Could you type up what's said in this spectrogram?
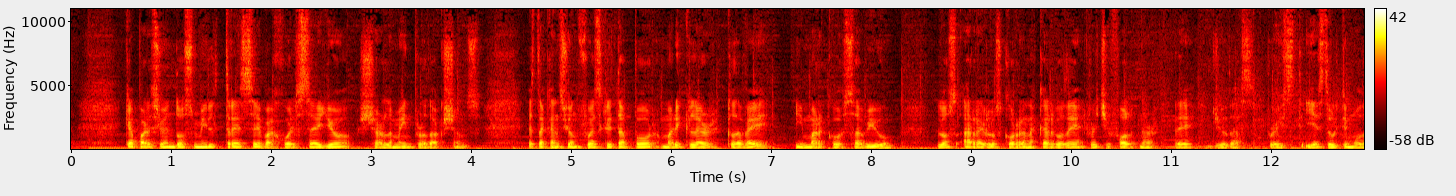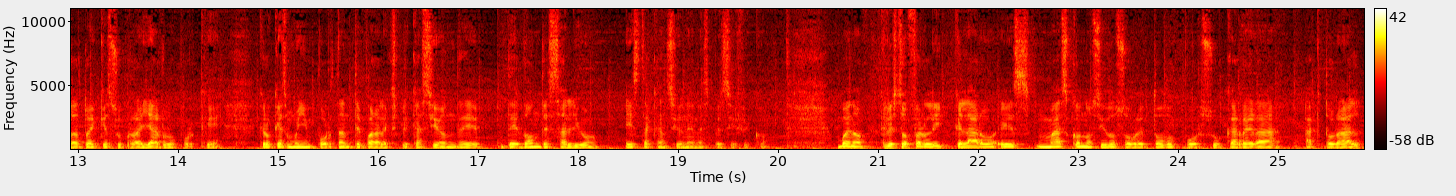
que apareció en 2013 bajo el sello Charlemagne Productions. Esta canción fue escrita por Marie-Claire Clavé y Marco Saviu los arreglos corren a cargo de Richie Faulkner de Judas Priest. Y este último dato hay que subrayarlo porque creo que es muy importante para la explicación de, de dónde salió esta canción en específico. Bueno, Christopher Lee, claro, es más conocido sobre todo por su carrera actoral,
